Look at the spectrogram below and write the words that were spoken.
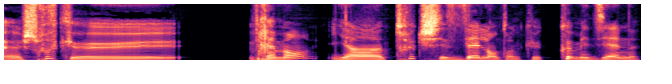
euh, je trouve que vraiment, il y a un truc chez elle en tant que comédienne,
